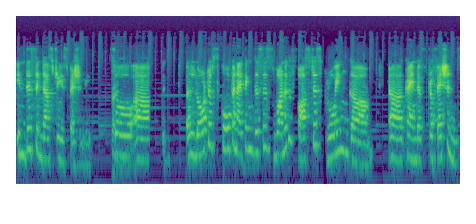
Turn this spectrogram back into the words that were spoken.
in this industry especially right. so uh, a lot of scope and i think this is one of the fastest growing uh, uh, kind of professions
